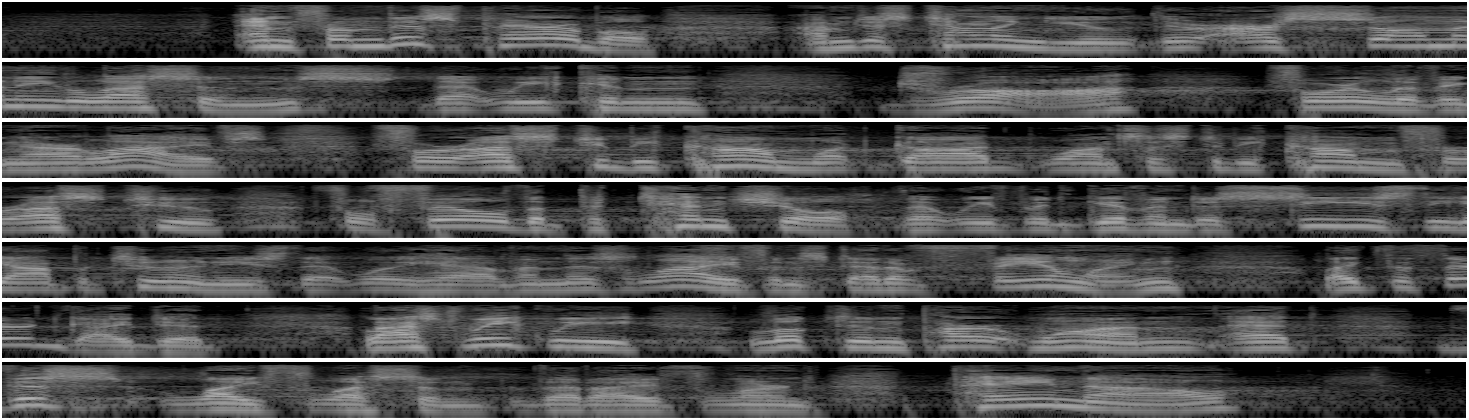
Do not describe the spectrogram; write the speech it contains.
And from this parable, I'm just telling you, there are so many lessons that we can draw for living our lives, for us to become what God wants us to become, for us to fulfill the potential that we've been given, to seize the opportunities that we have in this life instead of failing like the third guy did. Last week we looked in part one at this life lesson that I've learned pay now,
